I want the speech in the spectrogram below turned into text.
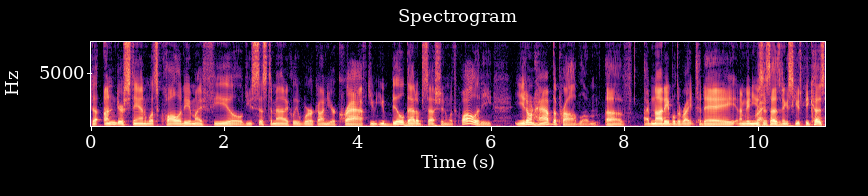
to understand what's quality in my field, you systematically work on your craft, you, you build that obsession with quality, you don't have the problem of I'm not able to write today and I'm going to use Right. this as an excuse because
